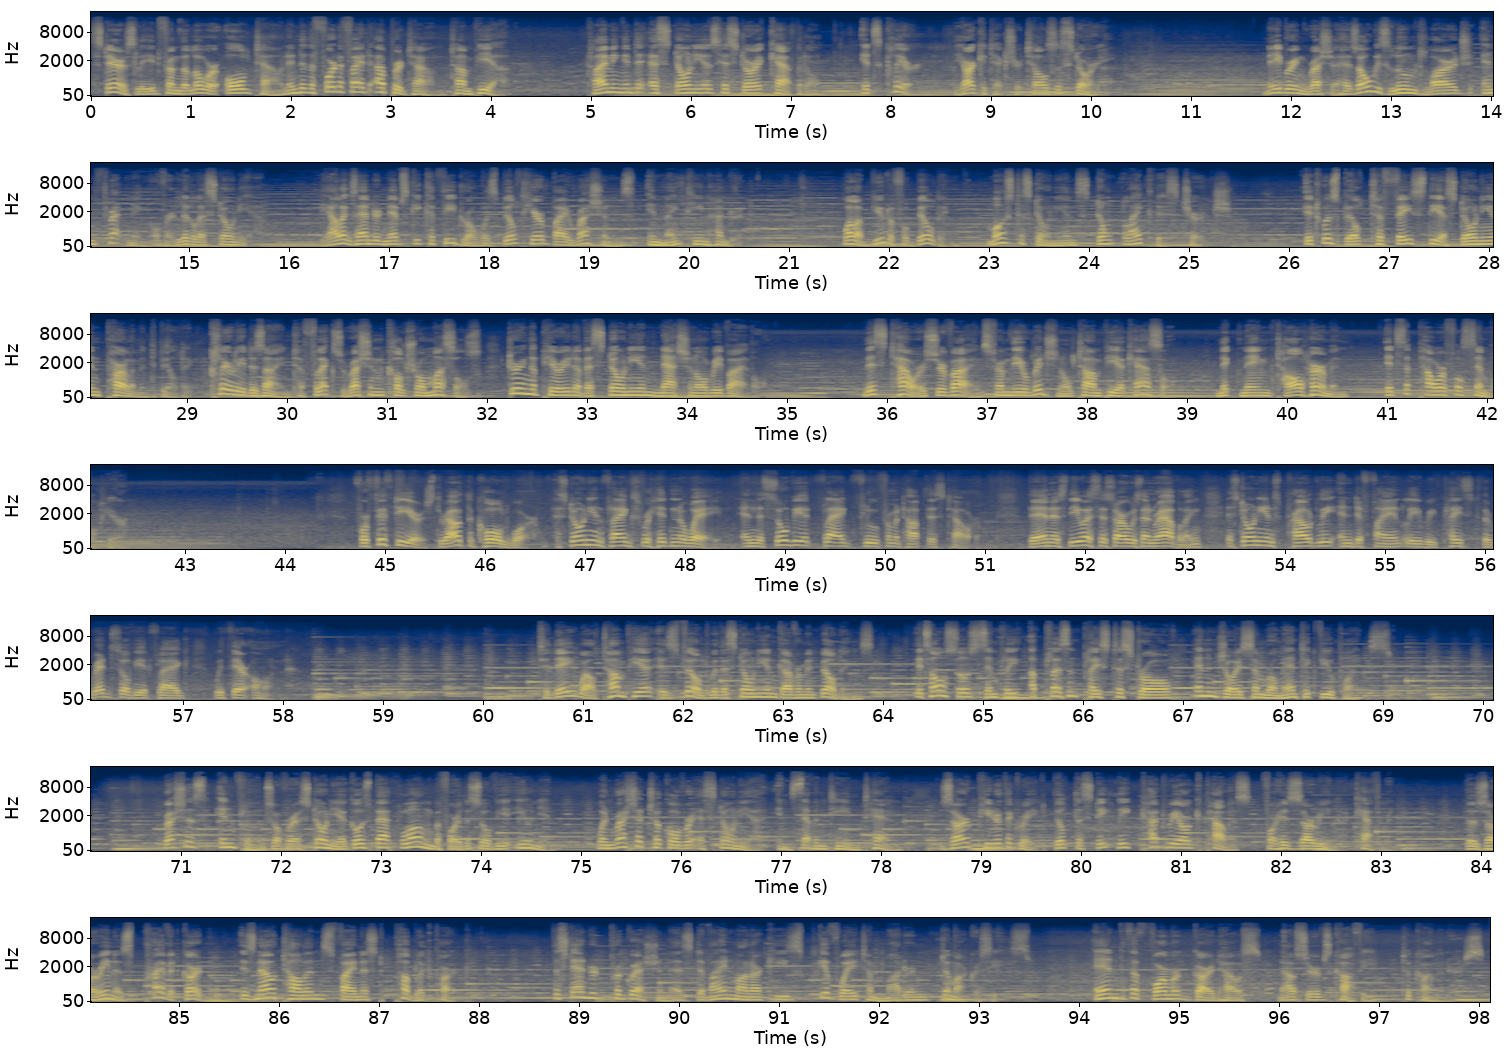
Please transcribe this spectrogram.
Stairs lead from the lower Old Town into the fortified Upper Town, Toompea. Climbing into Estonia's historic capital, it's clear the architecture tells a story. Neighboring Russia has always loomed large and threatening over little Estonia. The Alexander Nevsky Cathedral was built here by Russians in 1900. While a beautiful building, most Estonians don't like this church. It was built to face the Estonian Parliament building, clearly designed to flex Russian cultural muscles during a period of Estonian national revival. This tower survives from the original Toompea Castle. Nicknamed Tall Herman, it's a powerful symbol here. For 50 years, throughout the Cold War, Estonian flags were hidden away, and the Soviet flag flew from atop this tower. Then, as the USSR was unraveling, Estonians proudly and defiantly replaced the red Soviet flag with their own. Today, while Toompea is filled with Estonian government buildings, it's also simply a pleasant place to stroll and enjoy some romantic viewpoints. Russia's influence over Estonia goes back long before the Soviet Union. When Russia took over Estonia in 1710, Tsar Peter the Great built the stately Kadriorg Palace for his Tsarina, Catherine. The Tsarina's private garden is now Tallinn's finest public park. The standard progression as divine monarchies give way to modern democracies. And the former guardhouse now serves coffee to commoners.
